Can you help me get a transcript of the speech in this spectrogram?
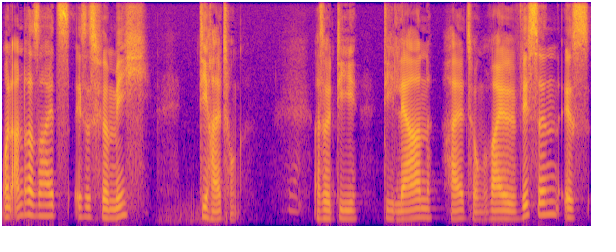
und andererseits ist es für mich die Haltung. Ja. Also die, die Lernhaltung, weil Wissen ist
